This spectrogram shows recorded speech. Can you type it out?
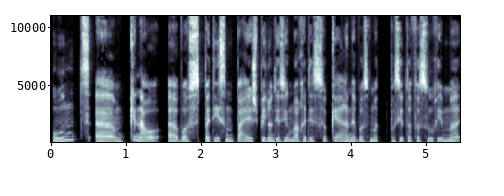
Und ähm, genau, äh, was bei diesem Beispiel, und deswegen mache ich das so gerne, was, man, was ich da versuche immer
